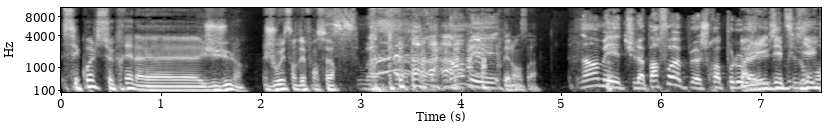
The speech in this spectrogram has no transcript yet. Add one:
C'est quoi le secret là, euh, Juju là Jouer sans défenseur. Ouais. non mais C'est ça. Non mais tu l'as parfois. Je crois Polo Bah, il y a eu des, il y a Bon,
